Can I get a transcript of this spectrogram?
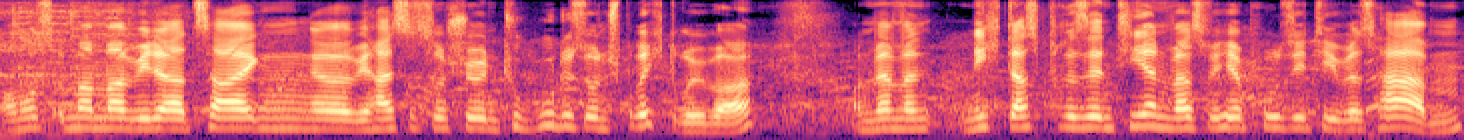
Man muss immer mal wieder zeigen, äh, wie heißt es so schön, tu Gutes und sprich drüber. Und wenn wir nicht das präsentieren, was wir hier Positives haben,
